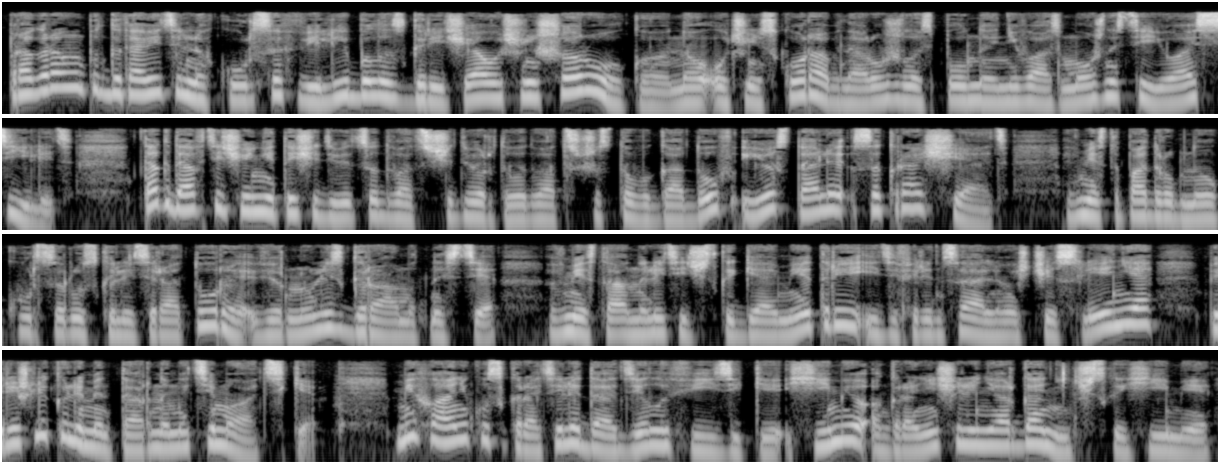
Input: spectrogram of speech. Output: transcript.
Программу подготовительных курсов вели было сгоряча очень широкую, но очень скоро обнаружилась полная невозможность ее осилить. Тогда, в течение 1924-26 годов, ее стали сокращать. Вместо подробного курса русской литературы вернулись грамотности. Вместо аналитической геометрии и дифференциального исчисления перешли к элементарной математике. Механику сократили до отдела физики, химию ограничили неорганической химией,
